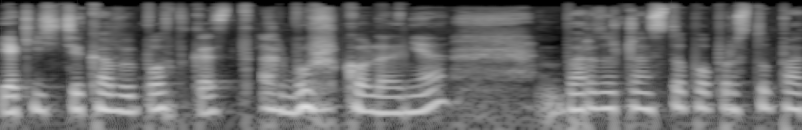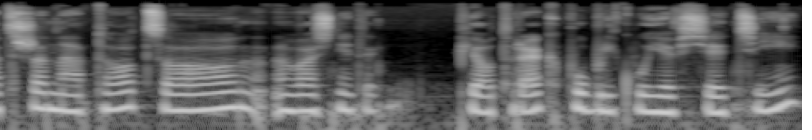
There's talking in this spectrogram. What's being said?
jakiś ciekawy podcast albo szkolenie. Bardzo często po prostu patrzę na to, co właśnie tak Piotrek publikuje w sieci,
